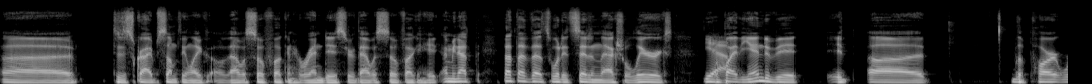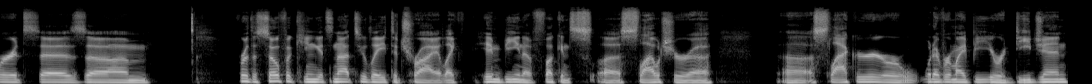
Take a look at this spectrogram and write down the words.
uh to describe something like oh that was so fucking horrendous or that was so fucking hate. I mean not not that that's what it said in the actual lyrics, Yeah. but by the end of it it uh the part where it says um for the sofa king it's not too late to try like him being a fucking uh, slouch or a uh, a slacker or whatever it might be or a degen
